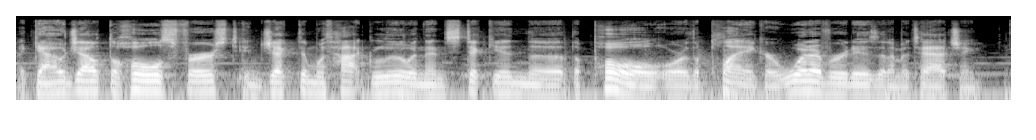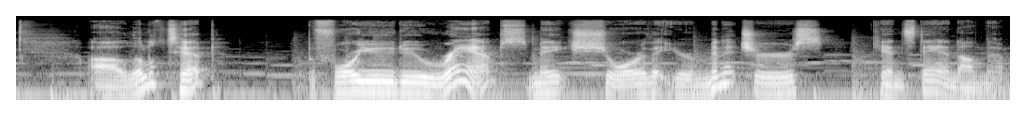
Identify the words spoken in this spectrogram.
I gouge out the holes first, inject them with hot glue, and then stick in the, the pole or the plank or whatever it is that I'm attaching. A uh, little tip, Before you do ramps, make sure that your miniatures can stand on them.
